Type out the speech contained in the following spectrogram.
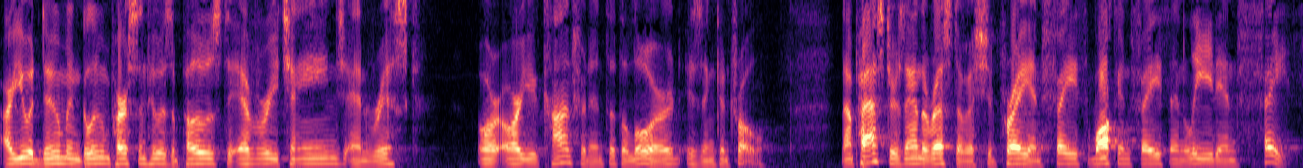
Are you a doom and gloom person who is opposed to every change and risk or are you confident that the Lord is in control? Now, pastors and the rest of us should pray in faith, walk in faith, and lead in faith.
